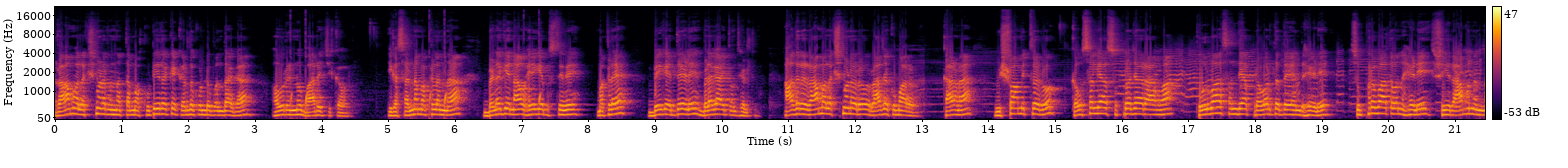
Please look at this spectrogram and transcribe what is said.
ರಾಮ ಲಕ್ಷ್ಮಣರನ್ನ ತಮ್ಮ ಕುಟೀರಕ್ಕೆ ಕರೆದುಕೊಂಡು ಬಂದಾಗ ಅವರಿನ್ನೂ ಭಾರಿ ಚಿಕ್ಕವರು. ಈಗ ಸಣ್ಣ ಮಕ್ಕಳನ್ನ ಬೆಳಗ್ಗೆ ನಾವು ಹೇಗೆ ಎಬ್ಬಿಸ್ತೀವಿ? ಮಕ್ಕಳೇ ಬೇಗ ಎದ್ದೇಳಿ ಬೆಳಗಾಯಿತು ಅಂತ ಹೇಳ್ತೀವಿ. ಆದರೆ ರಾಮ ಲಕ್ಷ್ಮಣರು ರಾಜಕುಮಾರರು, ಕಾರಣ ವಿಶ್ವಾಮಿತ್ರರು ಕೌಸಲ್ಯ ಸುಪ್ರಜಾ ರಾಮ ಪೂರ್ವ ಸಂಧ್ಯಾ ಪ್ರವರ್ತತೆ ಎಂದು ಹೇಳಿ ಸುಪ್ರಭಾತವನ್ನು ಹೇಳಿ ಶ್ರೀರಾಮನನ್ನ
